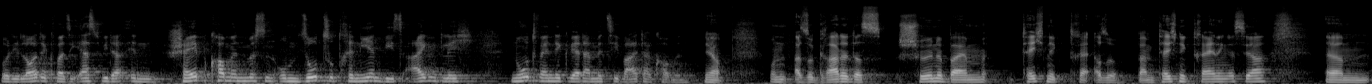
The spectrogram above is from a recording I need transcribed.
wo die Leute quasi erst wieder in Shape kommen müssen, um so zu trainieren, wie es eigentlich notwendig wäre, damit sie weiterkommen. Ja, und also gerade das Schöne beim Techniktraining, also beim Techniktraining ist ja, ähm,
